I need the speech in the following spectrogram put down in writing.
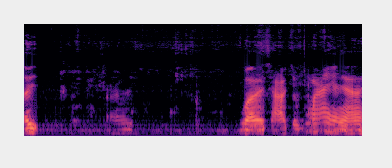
Ý qua xạo chút máy cả nhà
